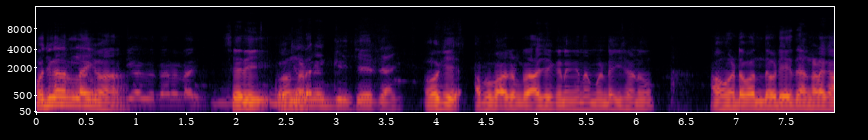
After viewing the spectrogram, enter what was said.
கொச்சிக்காத்தூள் சரி ஓகே அப்போ பார்க்கல ராசிக்கணுங்க நம்ம டைஷானு அவங்ககிட்ட வந்தபடியே தான் கிடக்கா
